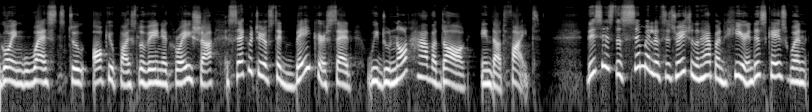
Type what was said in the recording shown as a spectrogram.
going west to occupy Slovenia, Croatia, Secretary of State Baker said, We do not have a dog in that fight. This is the similar situation that happened here. In this case, when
